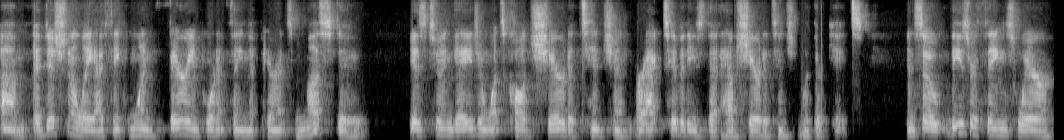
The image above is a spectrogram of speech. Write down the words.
um, additionally, I think one very important thing that parents must do is to engage in what's called shared attention or activities that have shared attention with their kids. And so these are things where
